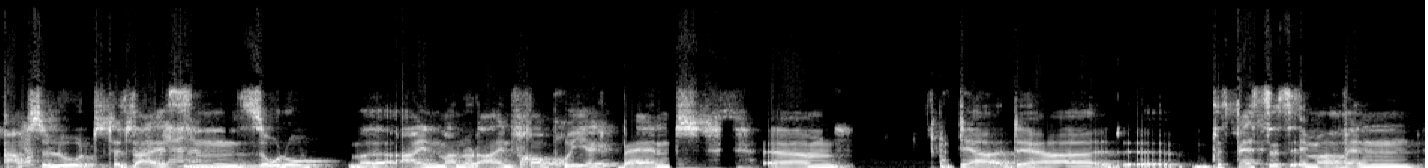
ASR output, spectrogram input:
Absolut. Ja, Sei es ein Solo, äh, ein Mann oder ein Frau Projekt, Band. Ähm, der, der, äh, das Beste ist immer, wenn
